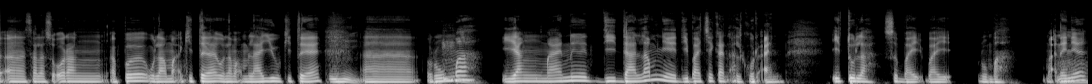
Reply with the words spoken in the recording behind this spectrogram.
uh, salah seorang apa ulama kita eh, ulama Melayu kita eh Mhm. uh, rumah yang mana di dalamnya dibacakan al-Quran itulah sebaik-baik rumah maknanya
